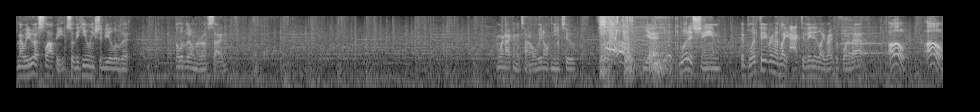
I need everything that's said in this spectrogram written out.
Now we do have Sloppy, so the healing should be a little bit, a little bit on the rough side. We're not gonna tunnel. We don't need to. Yeah. What a shame. The blood favor had like activated like right before that. Oh! Oh!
